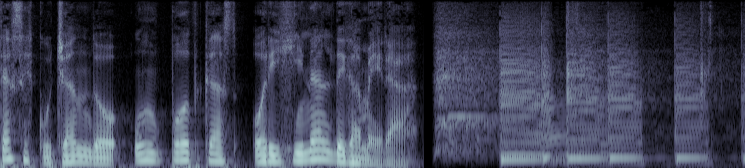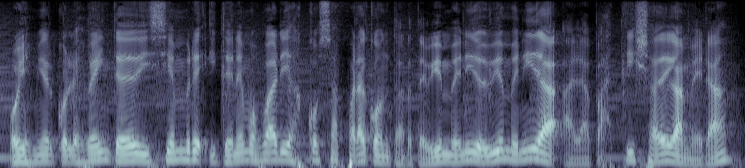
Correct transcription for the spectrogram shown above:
Estás escuchando un podcast original de Gamera. Hoy es miércoles 20 de diciembre y tenemos varias cosas para contarte. Bienvenido y bienvenida a la pastilla de Gamera.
